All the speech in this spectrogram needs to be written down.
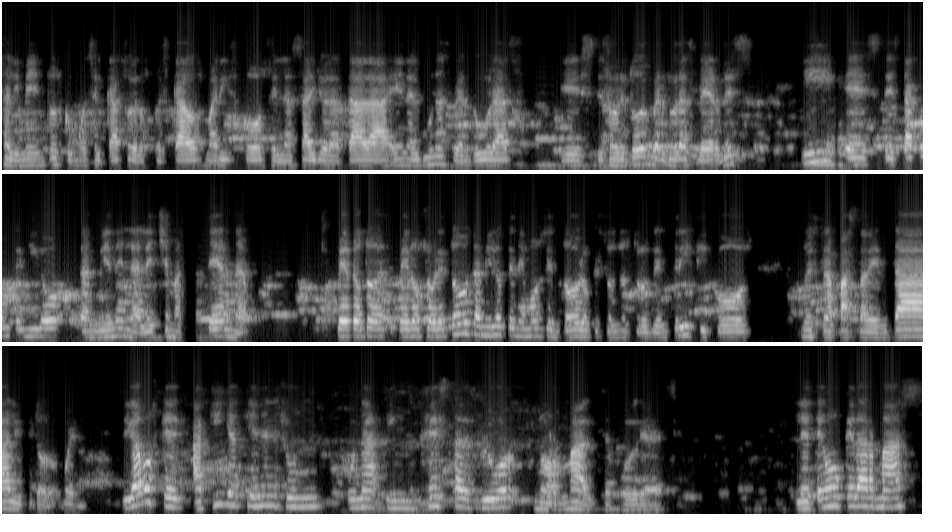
alimentos, como es el caso de los pescados, mariscos, en la sal hidratada, en algunas verduras, este, sobre todo en verduras verdes, y este, está contenido también en la leche materna, pero, pero sobre todo también lo tenemos en todo lo que son nuestros dentríficos, nuestra pasta dental y todo. Bueno, digamos que aquí ya tienes una ingesta de flúor normal, se podría decir. Le tengo que dar más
